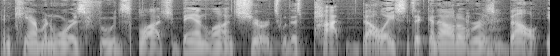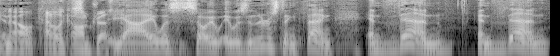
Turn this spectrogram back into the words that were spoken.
And Cameron wore his food splotched Ban-Lon shirts with his pot belly sticking out over his belt, you know? Kinda like how I'm dressed Yeah, it was so it, it was an interesting thing. And then and then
